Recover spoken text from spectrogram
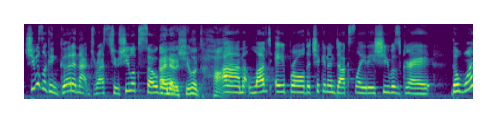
she was looking good in that dress too. She looked so good. I know she looked hot. Um, loved April, the chicken and ducks lady. She was great. The one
